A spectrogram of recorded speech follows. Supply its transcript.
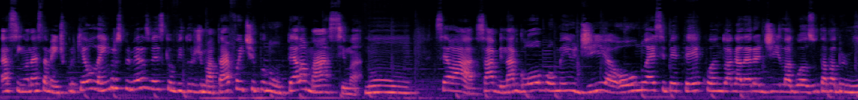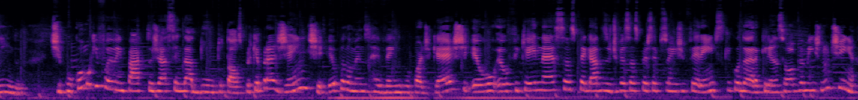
assim, honestamente, porque eu lembro as primeiras vezes que eu vi Duro de Matar foi tipo num tela máxima, num sei lá, sabe, na Globo ao meio-dia ou no SBT quando a galera de Lagoa Azul tava dormindo. Tipo, como que foi o impacto já sendo adulto tal? Porque pra gente, eu pelo menos revendo pro podcast, eu, eu fiquei nessas pegadas, eu tive essas percepções diferentes que quando eu era criança eu obviamente não tinha.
